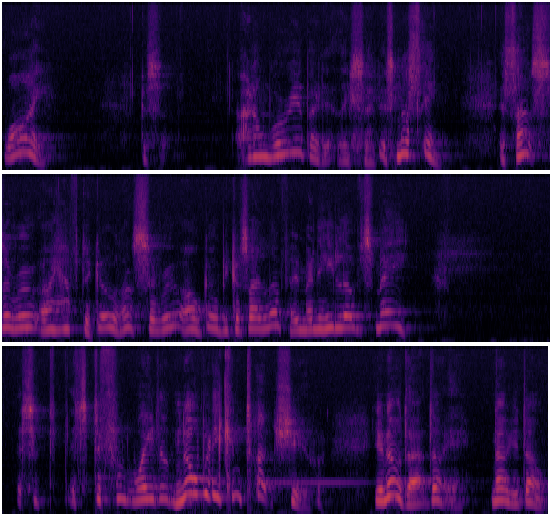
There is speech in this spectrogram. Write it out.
Why? Because I don't worry about it, they said. It's nothing. If that's the route I have to go, that's the route I'll go because I love him and he loves me. It's a, it's a different way to... Nobody can touch you. You know that, don't you? No, you don't.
